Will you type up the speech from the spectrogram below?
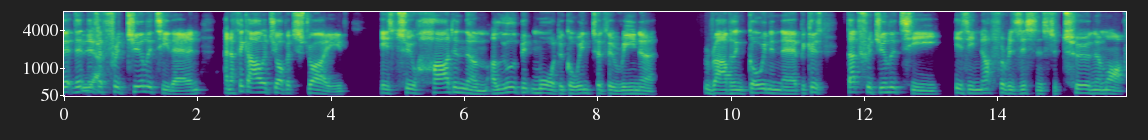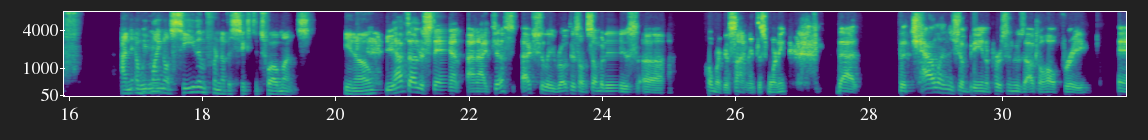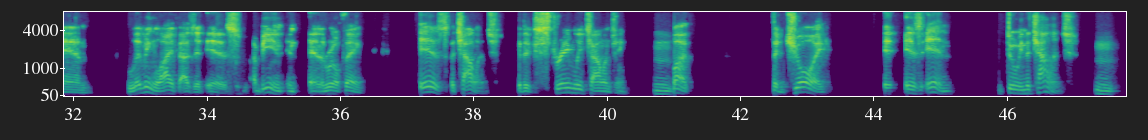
There, there, there's yeah. a fragility there, and and I think our job at Strive is to harden them a little bit more to go into the arena rather than going in there because that fragility is enough for resistance to turn them off. And, and we mm-hmm. might not see them for another six to 12 months, you know? You have to understand, and I just actually wrote this on somebody's uh, homework assignment this morning, that the challenge of being a person who's alcohol free and living life as it is, being in, in the real thing, is a challenge. It's extremely challenging. Mm. But the joy is in doing the challenge. Mm.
